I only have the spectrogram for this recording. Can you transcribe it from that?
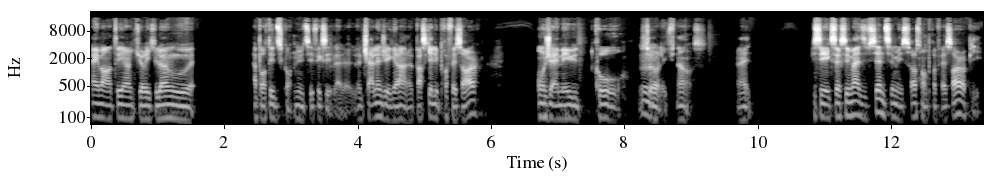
inventer un curriculum ou apporter du contenu. Fait que le, challenge est grand parce que les professeurs ont jamais eu de cours hmm. sur les finances. Puis c'est excessivement difficile. Mes soeurs sont professeurs, puis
